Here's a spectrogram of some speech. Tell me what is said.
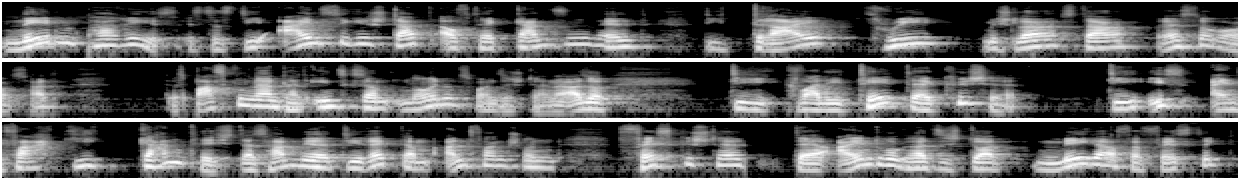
Neben Paris ist es die einzige Stadt auf der ganzen Welt, die drei Three Michelin Star Restaurants hat. Das Baskenland hat insgesamt 29 Sterne. Also die Qualität der Küche, die ist einfach gigantisch gigantisch. Das haben wir direkt am Anfang schon festgestellt. Der Eindruck hat sich dort mega verfestigt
